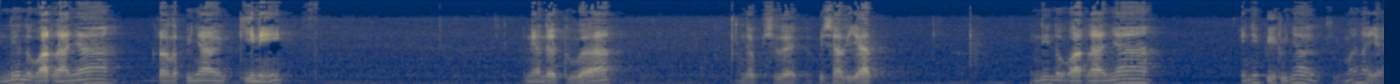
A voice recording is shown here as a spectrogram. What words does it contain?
Ini untuk warnanya kurang lebihnya gini. Ini ada dua. Anda bisa bisa lihat. Ini untuk warnanya ini birunya gimana ya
